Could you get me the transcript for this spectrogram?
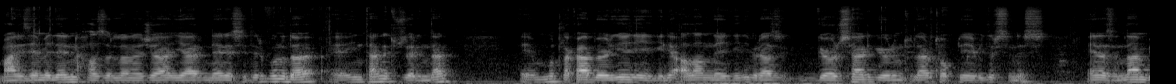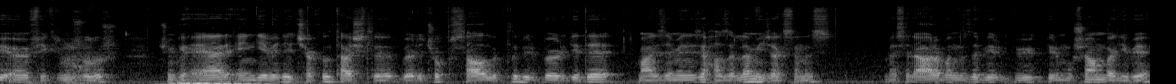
Malzemelerin hazırlanacağı yer neresidir? Bunu da e, internet üzerinden e, mutlaka bölgeyle ilgili, alanla ilgili biraz görsel görüntüler toplayabilirsiniz. En azından bir ön fikriniz olur. Çünkü eğer engebeli, çakıl taşlı, böyle çok sağlıklı bir bölgede malzemenizi hazırlamayacaksanız, mesela arabanızda bir büyük bir muşamba gibi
